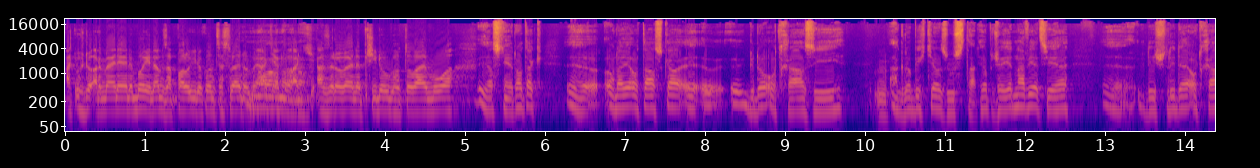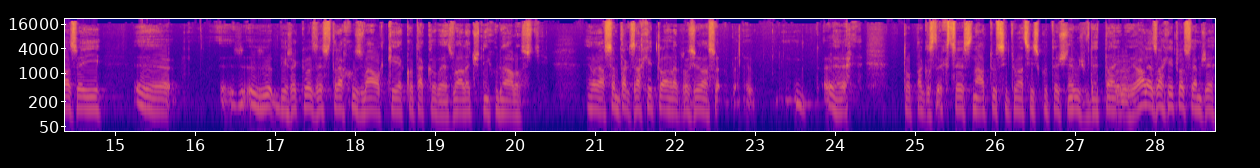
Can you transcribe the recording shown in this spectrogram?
ať už do Arménie nebo jinam, zapalují dokonce své domy, no, ať, jako, no, no. ať Azerové nepřijdou k hotovému. A... Jasně, no tak ona je otázka, kdo odchází a kdo by chtěl zůstat. Jo? Protože jedna věc je, když lidé odcházejí, eh, bych řekl, ze strachu z války jako takové, z válečných událostí. Jo, já jsem tak zachytl, ale prosím vás, eh, to pak chce snát tu situaci skutečně už v detailu. Jo? Ale zachytl jsem, že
